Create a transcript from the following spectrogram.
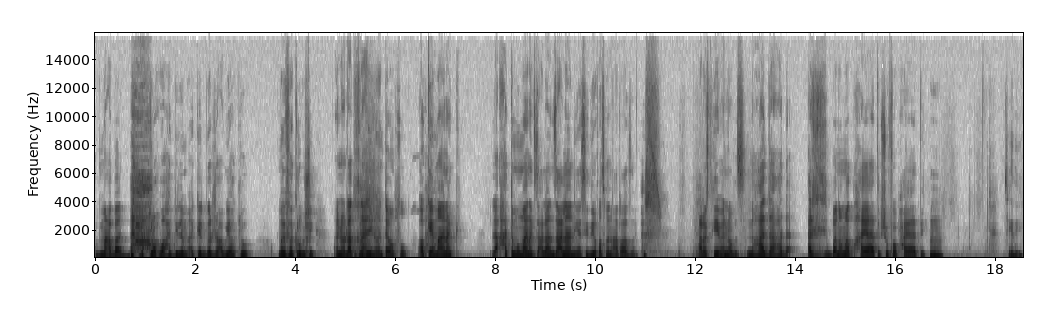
بمعبد بتروح واحد بيلم أكل بيرجعوا بياكلوا ما بيفكروا بشيء أنه لا تقنعني إنه أنت مبسوط. okay مانك لا حتى مو مانك زعلان. زعلان يا سيدي وغصبا عن راسك. عرفت كيف؟ إنه بس إنه هذا هذا أغبى نمط حياة بشوفه بحياتي. امم سيدي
